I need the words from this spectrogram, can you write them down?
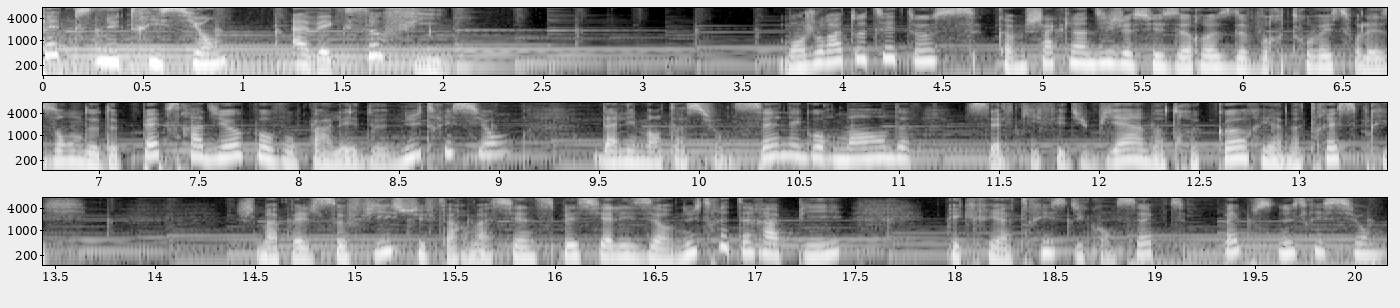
PEPS Nutrition avec Sophie. Bonjour à toutes et tous. Comme chaque lundi, je suis heureuse de vous retrouver sur les ondes de PEPS Radio pour vous parler de nutrition, d'alimentation saine et gourmande, celle qui fait du bien à notre corps et à notre esprit. Je m'appelle Sophie, je suis pharmacienne spécialisée en nutrithérapie et créatrice du concept PEPS Nutrition.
